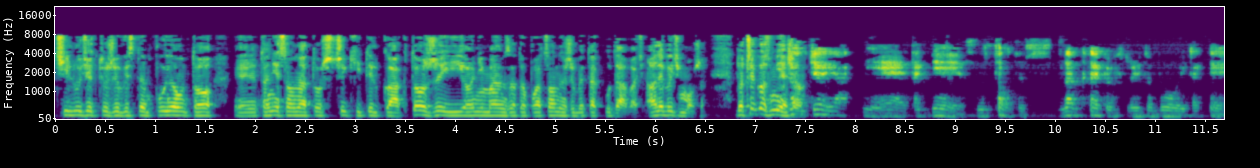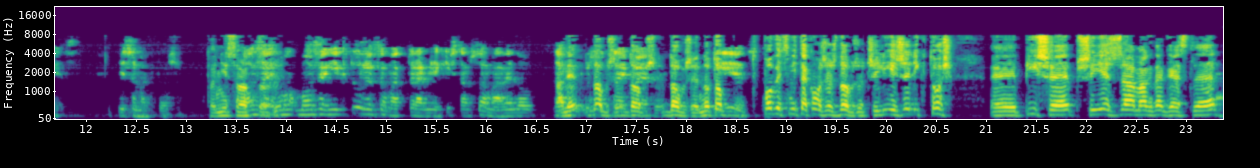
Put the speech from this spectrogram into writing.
ci ludzie, którzy występują, to, e, to nie są na to szczyki, tylko aktorzy i oni mają za to płacone, żeby tak udawać, ale być może. Do czego zmierzam? Jak? Nie, tak nie jest. No co to jest? Znam knajpę, w której to było i tak nie jest. Nie są aktorzy. To nie są Może, aktorzy? mo, może niektórzy są aktorami, jakieś tam są, ale no... znam Ale dobrze, dobrze, dobrze. No to jest. powiedz mi taką rzecz, dobrze. Czyli jeżeli ktoś e, pisze, przyjeżdża Magda Gessler,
